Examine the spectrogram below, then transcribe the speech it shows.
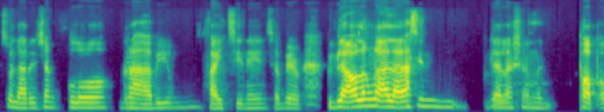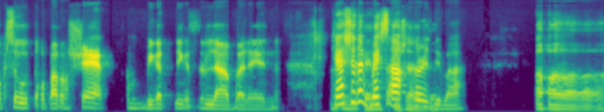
So, wala rin siyang claw. Grabe yung fight scene na yun sa bear. Bigla ko lang naalala. As in, bigla lang siyang nag-pop up sa utak ko. Parang, shit, ang bigat-bigat ng laban na yun. Kaya siya nag-best actor, di ba? Oo. Uh,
